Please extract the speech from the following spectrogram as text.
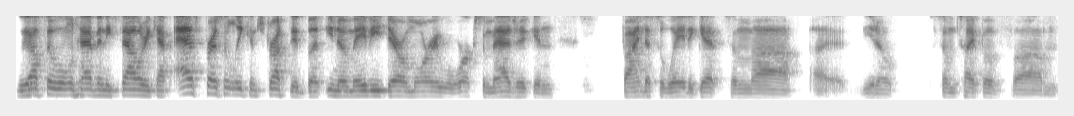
we also won't have any salary cap as presently constructed, but you know maybe Daryl Morey will work some magic and find us a way to get some uh, uh, you know some type of um,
